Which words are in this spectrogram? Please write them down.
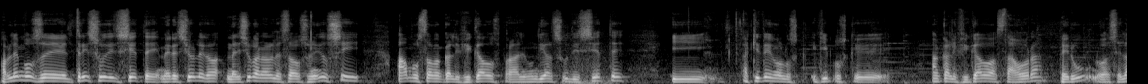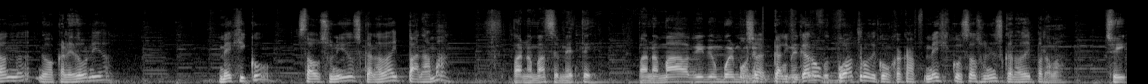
hablemos del Tri Sub-17. ¿Mereció, ¿Mereció ganar a Estados Unidos? Sí, ambos estaban calificados para el Mundial Sub-17 y aquí tengo los equipos que han calificado hasta ahora. Perú, Nueva Zelanda, Nueva Caledonia, México, Estados Unidos, Canadá y Panamá. Panamá se mete. Panamá vive un buen momento. O sea, calificaron cuatro de CONCACAF, México, Estados Unidos, Canadá y Panamá. Sí.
